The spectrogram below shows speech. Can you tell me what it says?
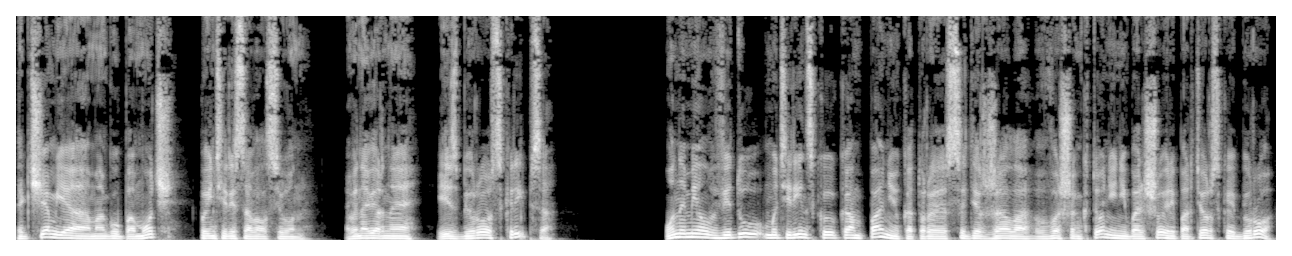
«Так чем я могу помочь?» — поинтересовался он. «Вы, наверное, из бюро Скрипса?» Он имел в виду материнскую компанию, которая содержала в Вашингтоне небольшое репортерское бюро,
